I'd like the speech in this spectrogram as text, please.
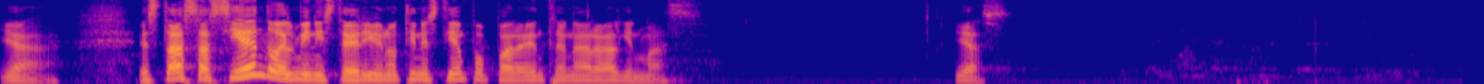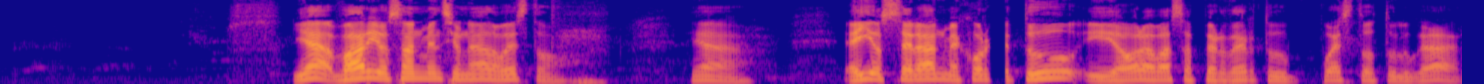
Yeah. Estás haciendo el ministerio y no tienes tiempo para entrenar a alguien más. Yes. Yeah, varios han mencionado esto. Yeah. Ellos serán mejor que tú y ahora vas a perder tu puesto, tu lugar,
